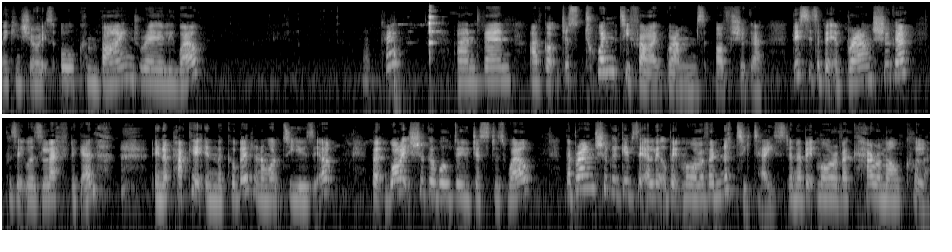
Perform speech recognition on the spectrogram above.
making sure it's all combined really well. Okay, and then I've got just 25 grams of sugar. This is a bit of brown sugar because it was left again in a packet in the cupboard and I want to use it up. but white sugar will do just as well. The brown sugar gives it a little bit more of a nutty taste and a bit more of a caramel colour.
